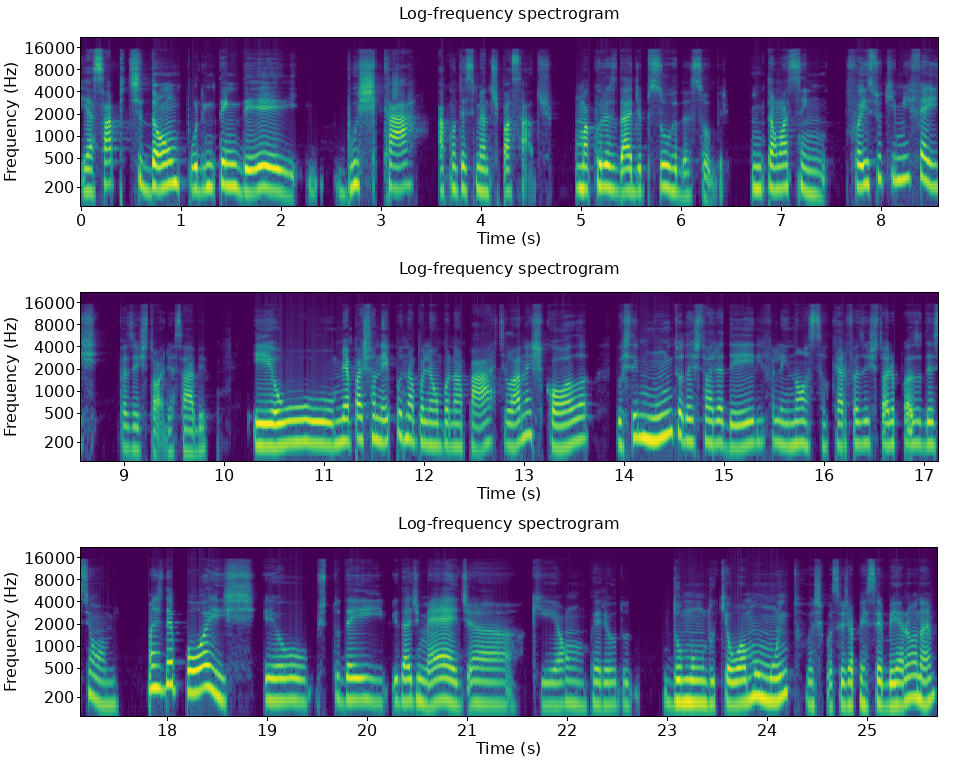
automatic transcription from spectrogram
e essa aptidão por entender e buscar acontecimentos passados. Uma curiosidade absurda sobre. Então, assim, foi isso que me fez fazer história, sabe? Eu me apaixonei por Napoleão Bonaparte lá na escola, gostei muito da história dele, falei, nossa, eu quero fazer história por causa desse homem. Mas depois eu estudei Idade Média, que é um período do mundo que eu amo muito, acho que vocês já perceberam, né?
